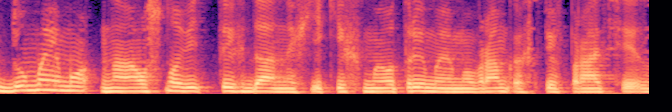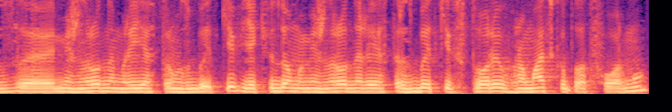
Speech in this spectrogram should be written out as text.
думаємо на основі тих даних, яких ми отримуємо в рамках співпраці з міжнародним реєстром збитків. Як відомо, міжнародний реєстр збитків створив громадську платформу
